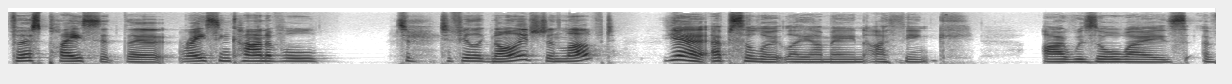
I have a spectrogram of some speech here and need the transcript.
first place at the racing carnival to, to feel acknowledged and loved? Yeah, absolutely. I mean, I think I was always a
